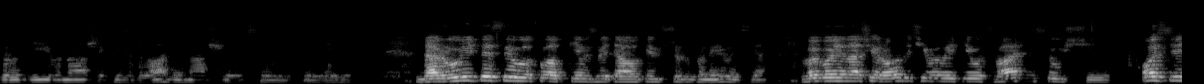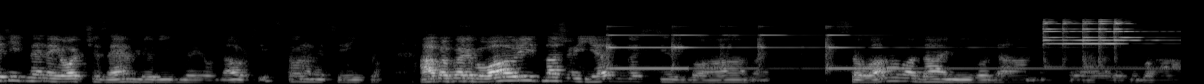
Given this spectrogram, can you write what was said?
з родів наших і з влади нашої сили своєї. Даруйте силу слабким звитягу тим, що зупинилися. Ви бої наші родичі великі у сварці сущі. Освятіть неї, Отче, землю рідною на усі сторони світу, аби перебував рід наш в єдності з богами. Слава даній водану, слава рідним богам.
